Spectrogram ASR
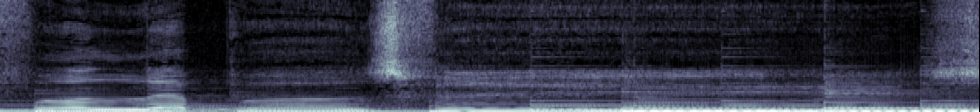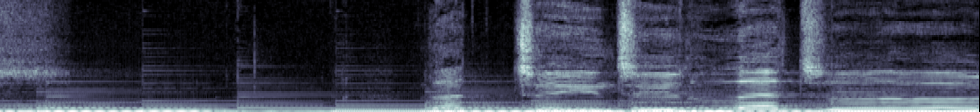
if leper's face. That tainted letter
